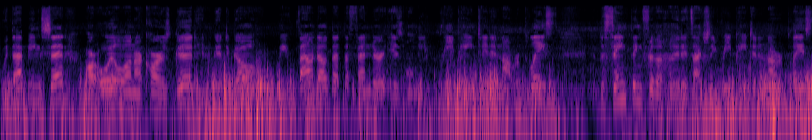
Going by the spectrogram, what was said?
With that being said, our oil on our car is good and good to go. We found out that the fender is only repainted and not replaced. The same thing for the hood, it's actually repainted and not replaced.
